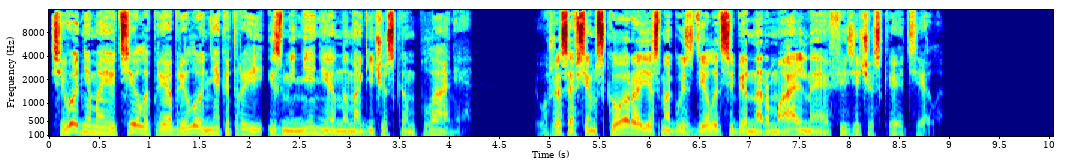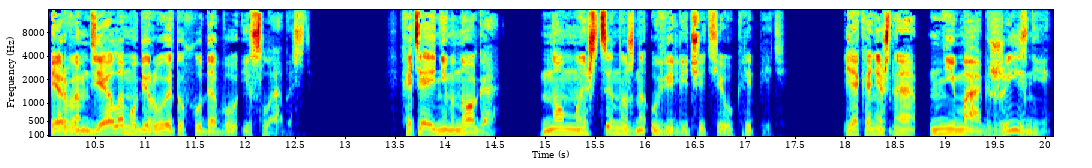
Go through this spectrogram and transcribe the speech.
Сегодня мое тело приобрело некоторые изменения на магическом плане. Уже совсем скоро я смогу сделать себе нормальное физическое тело. Первым делом уберу эту худобу и слабость. Хотя и немного, но мышцы нужно увеличить и укрепить. Я, конечно, не маг жизни,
